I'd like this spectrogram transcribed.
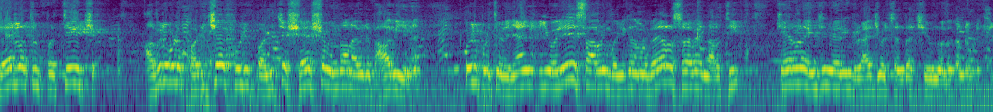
കേരളത്തിൽ പ്രത്യേകിച്ച് അവരിവിടെ പഠിച്ചാൽ കൂടി പഠിച്ച ശേഷം എന്താണ് അവർ ഭാവിയിൽ പ്രത്യേകത ഞാൻ ഈ ഒരേ സ്ഥാപനം വഴിക്ക് നമ്മൾ വേറെ സർവേ നടത്തി കേരള എഞ്ചിനീയറിംഗ് ഗ്രാജുവേറ്റ്സ് എന്താ ചെയ്യുന്നത് കണ്ടുപിടിച്ചു.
